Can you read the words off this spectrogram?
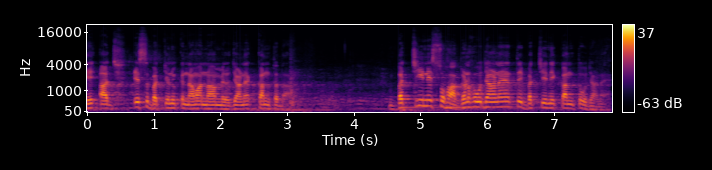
ਕਿ ਅੱਜ ਇਸ ਬੱਚੇ ਨੂੰ ਇੱਕ ਨਵਾਂ ਨਾਮ ਮਿਲ ਜਾਣਾ ਕੰਤ ਦਾ। ਬੱਚੀ ਨੇ ਸੁਹਾਗਣ ਹੋ ਜਾਣਾ ਹੈ ਤੇ ਬੱਚੇ ਨੇ ਕੰਤ ਹੋ ਜਾਣਾ ਹੈ।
